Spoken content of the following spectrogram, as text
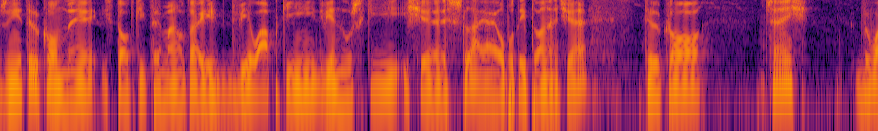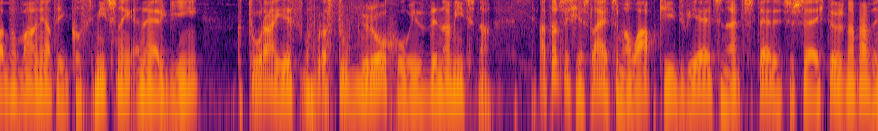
że nie tylko my, istotki, które mają tutaj dwie łapki, dwie nóżki i się szlajają po tej planecie, tylko część wyładowania tej kosmicznej energii, która jest po prostu w ruchu, jest dynamiczna. A to, czy się szlaje, czy ma łapki, dwie, czy nawet cztery, czy sześć, to już naprawdę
